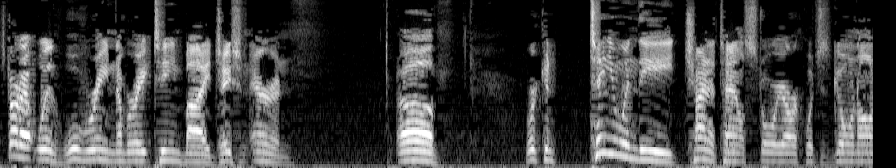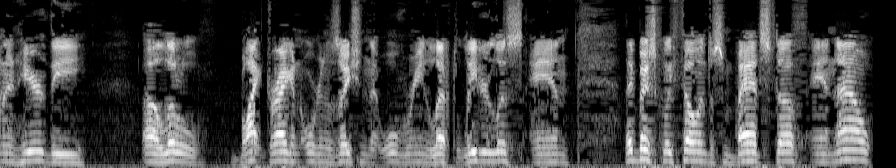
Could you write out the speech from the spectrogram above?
Start out with Wolverine number 18 by Jason Aaron. Uh, we're continuing the Chinatown story arc, which is going on in here. The uh, little Black Dragon organization that Wolverine left leaderless, and they basically fell into some bad stuff. And now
